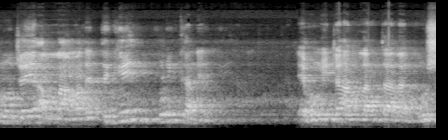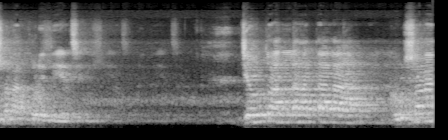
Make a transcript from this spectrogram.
অনুযায়ী আল্লাহ আমাদের থেকে পরীক্ষা নেন এবং এটা আল্লাহ তাআলা ঘোষণা করে দিয়েছেন। যেহেতু আল্লাহ তাআলা ঘোষণা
